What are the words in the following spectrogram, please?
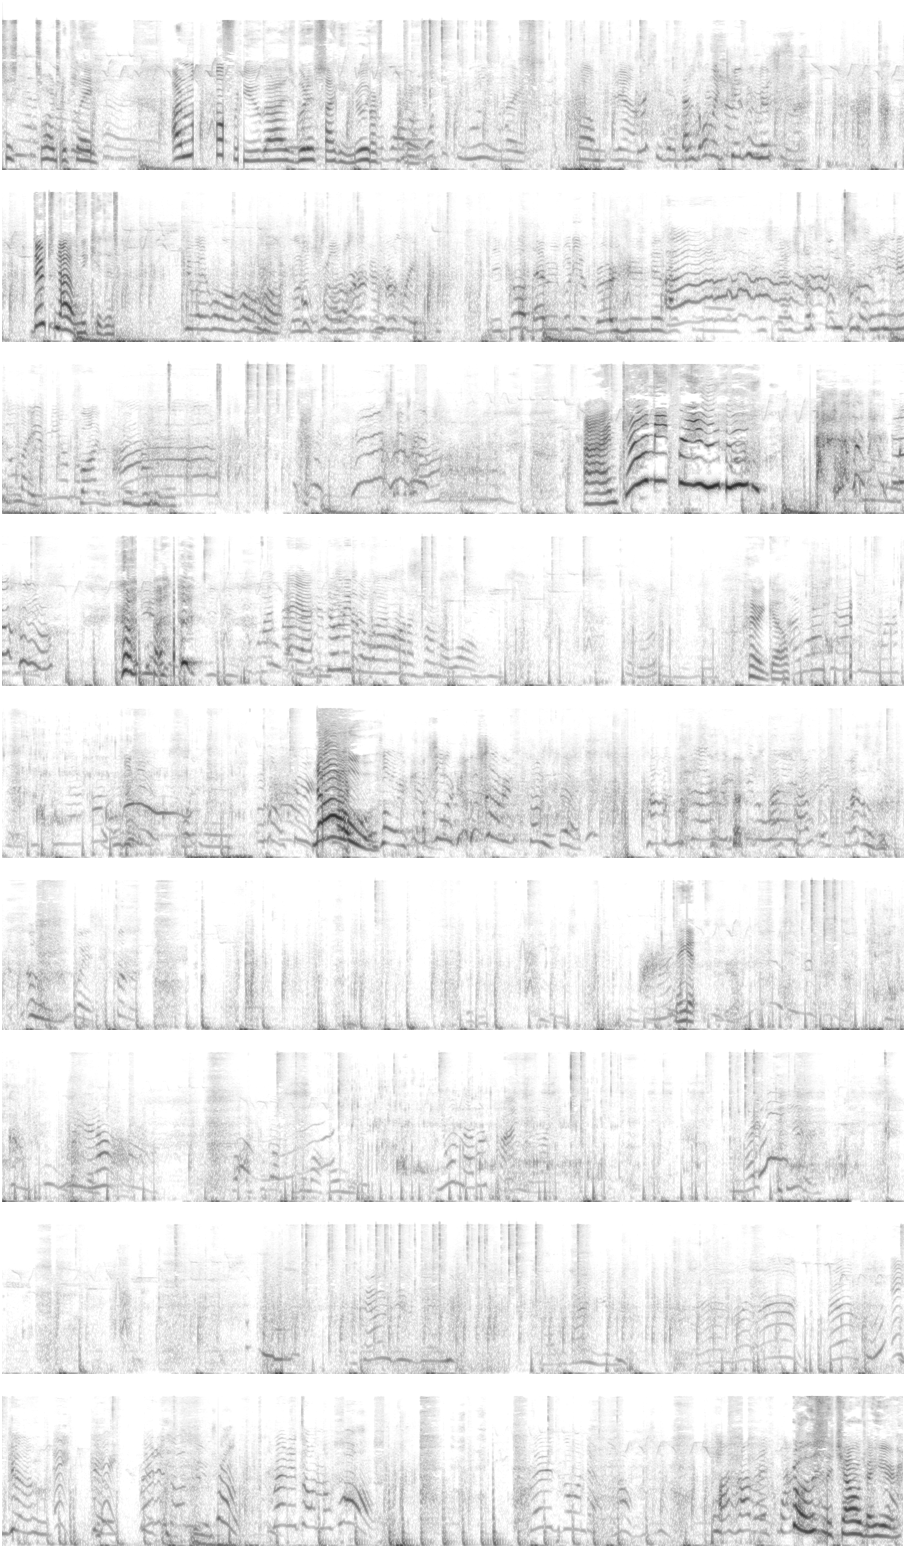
This is hard to play. I don't know for you guys, but it's lagging really hard. What does he mean? Like, Um, yeah. Of course he did. there's That's only kids in this. There's not only kids in Wait, hold on, hold on, hold on. You wanna hold on? You called everybody a virgin. There's, this guy's just insane. There's like five kids in here. I'm coming for you! Hey, I still need to learn how to climb a wall. there we go. I won't tag anyone if they teach me how to climb. No! I'm sorry, I'm sorry, I'm sorry. Come back. I have a question. Wait. Dang it. No, you're not. Bro, I forgot to do my homework. You will never find me. Like, I'm right here. I found you again. Right behind you. Hey, hey, hey, red is on the trunk. Red is on the wall. Red is going down. No, he's not. I have a question. Bro, this is a challenge right here.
